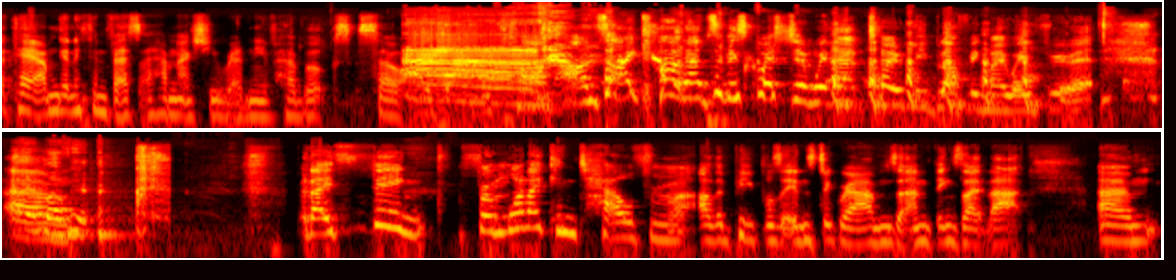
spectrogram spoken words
okay, I'm going to confess I haven't actually read any of her books, so I, I, can't answer. I can't answer this question without totally bluffing my way through it. Um, I love it. But I think, from what I can tell from other people's Instagrams and things like that, um,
